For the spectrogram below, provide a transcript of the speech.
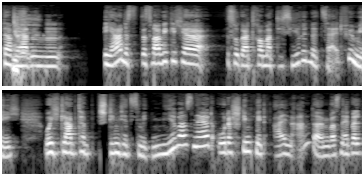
Da werden, ja, das, das war wirklich eine sogar traumatisierende Zeit für mich, wo ich glaubt habe, stimmt jetzt mit mir was nicht oder stimmt mit allen anderen was nicht, weil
